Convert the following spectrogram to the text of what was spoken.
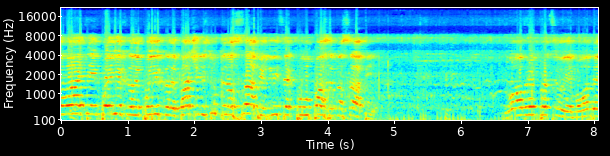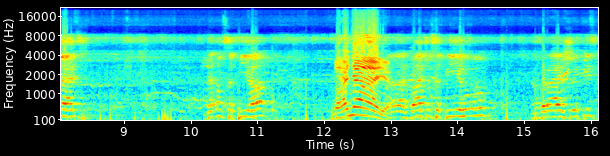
давайте і поїхали, поїхали. Бачу інструктор на сапі, дивіться, як полупасить на сапі. Добре працює, молодець. Де там сапіга? Доганяє! Так, бачу сапігу. Набирає швидкість.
